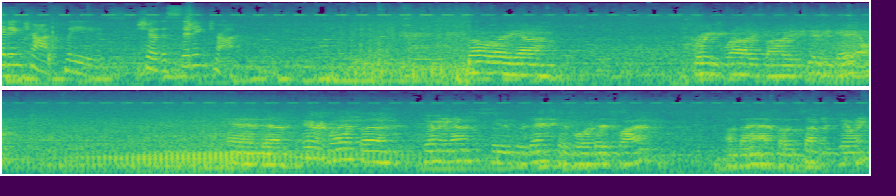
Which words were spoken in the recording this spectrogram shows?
Sitting trot, please. Show the sitting trot. So a uh, great ride by Jimmy Gale. And uh, Eric Webb uh, joining us to present for this class on behalf of Summit Joint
